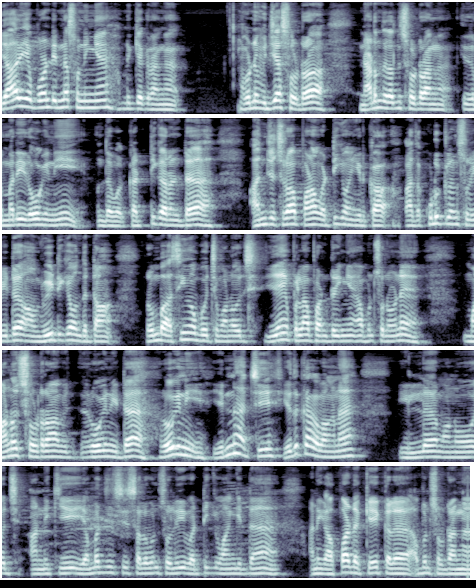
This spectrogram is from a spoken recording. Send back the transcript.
யார் என் பொண்டாட்டி என்ன சொன்னீங்க?" அப்படின்னு கேட்குறாங்க. உடனே விஜயா சொல்கிறா நடந்த சொல்கிறாங்க இது மாதிரி ரோகிணி அந்த கட்டிக்காரன்ட்ட அஞ்சு ரூபா பணம் வட்டிக்கு வாங்கியிருக்கா. அதை கொடுக்கலன்னு சொல்லிட்டு அவன் வீட்டுக்கே வந்துட்டான். ரொம்ப அசிங்கமாக போச்சு மனோஜ். ஏன் இப்படிலாம் பண்ணுறீங்க அப்படின்னு சொன்னோடனே மனோஜ் சொல்கிறான் ரோகிணிகிட்ட "ரோகிணி என்னாச்சு? எதுக்காக வாங்கினேன் இல்லை மனோஜ், அன்னைக்கு எமர்ஜென்சி செலவுன்னு சொல்லி வட்டிக்கு வாங்கிட்டேன். அன்னைக்கு அப்பாட்ட கேட்கல." அப்படின்னு சொல்கிறாங்க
